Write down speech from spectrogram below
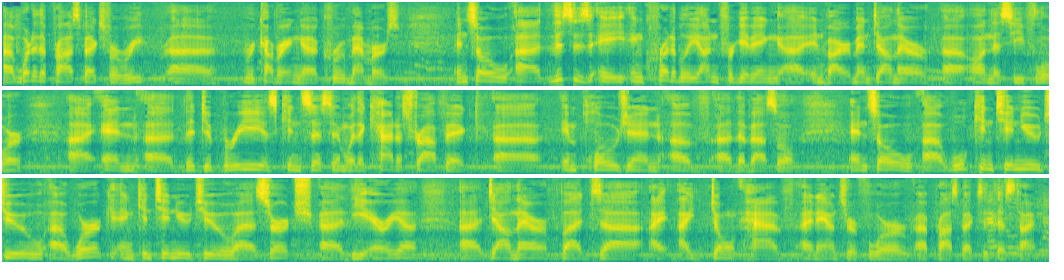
Uh, what are the prospects for re, uh, recovering uh, crew members? And so uh, this is a incredibly unforgiving uh, environment down there uh, on the seafloor, and the debris is consistent with a catastrophic implosion of the vessel. And so uh, we'll continue to uh, work and continue to uh, search the area down there, but I, I, don't have an answer for prospects at this time.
